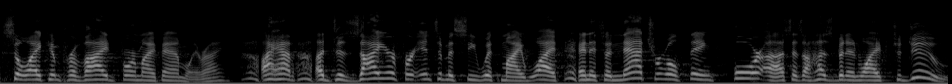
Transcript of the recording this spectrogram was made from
so I can provide for my family, right? I have a desire for intimacy with my wife, and it's a natural thing for us as a husband and wife to do.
